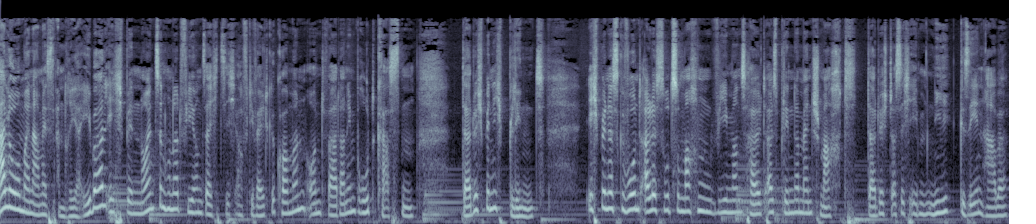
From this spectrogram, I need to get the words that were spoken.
Hallo, mein Name ist Andrea Eberl. Ich bin 1964 auf die Welt gekommen und war dann im Brutkasten. Dadurch bin ich blind. Ich bin es gewohnt, alles so zu machen, wie man es halt als blinder Mensch macht, dadurch, dass ich eben nie gesehen habe.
